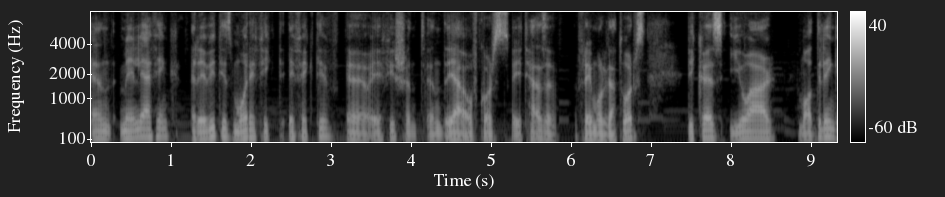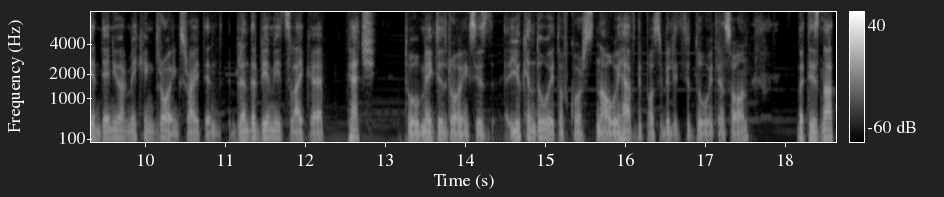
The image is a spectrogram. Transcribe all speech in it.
and mainly i think revit is more effect- effective uh, efficient and yeah of course it has a framework that works because you are modeling and then you are making drawings, right? And Blender BIM, it's like a patch to make the drawings. Is you can do it, of course. Now we have the possibility to do it and so on, but it's not.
